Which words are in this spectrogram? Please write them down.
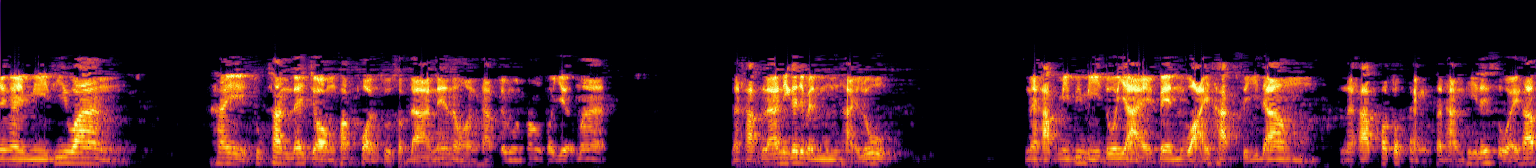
ยังไงมีที่ว่างให้ทุกท่านได้จองพักผ่อนสุดสัปดาห์แน่นอนครับจำนวนห้องเขาเยอะมากนะครับ แล้วนนี้ก็จะเป็นมุมถ่ายรูป นะครับ มีพี่หมีตัวใหญ่เป็นหวายถักสีดำนะครับเขาตกแต่งสถานที่ได้สวยครับ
